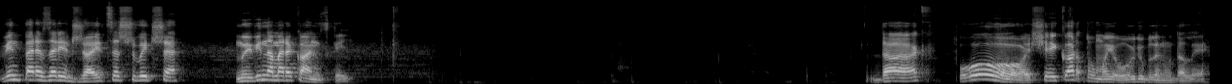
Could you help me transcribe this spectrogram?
Він перезаряджається швидше. Ну і він американський. Так. О, ще й карту мою улюблену дали.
